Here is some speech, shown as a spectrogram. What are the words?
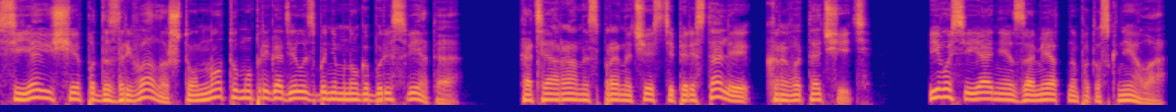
Сияющая подозревала, что Нотуму пригодилось бы немного буресвета, хотя раны спрена чести перестали кровоточить. Его сияние заметно потускнело,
